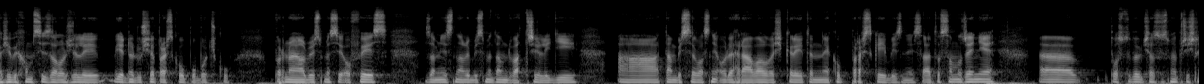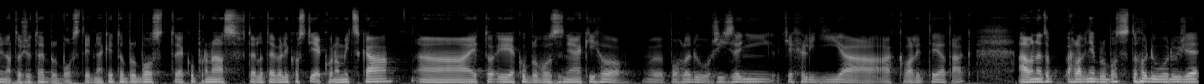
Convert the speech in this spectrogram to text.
že bychom si založili jednoduše pražskou pobočku. Pronajali bychom si office, zaměstnali bychom tam dva, tři lidi a tam by se vlastně odehrával veškerý ten jako pražský biznis. Ale to samozřejmě eh, postupem času jsme přišli na to, že to je blbost. Jednak je to blbost jako pro nás v této velikosti ekonomická a je to i jako blbost z nějakého eh, pohledu řízení těch lidí a, a kvality a tak. A ono je to hlavně blbost z toho důvodu, že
